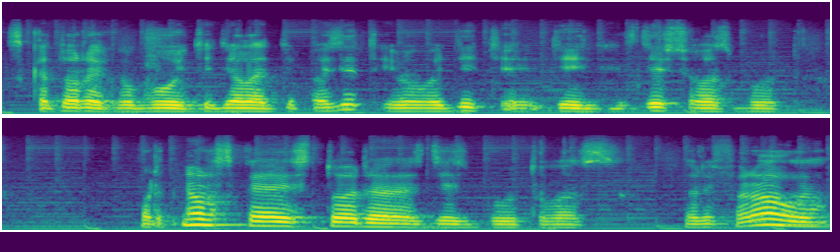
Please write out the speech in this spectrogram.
с которых вы будете делать депозит и выводить деньги. Здесь у вас будет партнерская история, здесь будет у вас рефералы,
